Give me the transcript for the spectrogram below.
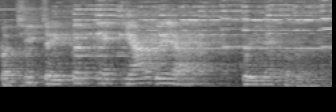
પછી ચૈતન્ય ક્યાં ગયા, કોઈને ખબર નથી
